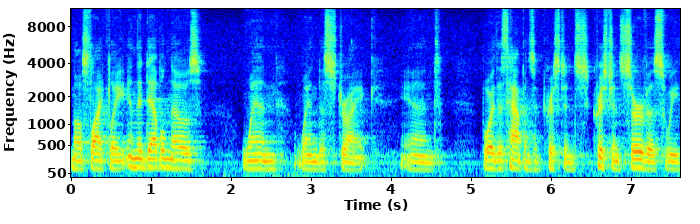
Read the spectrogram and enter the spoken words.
most likely, and the devil knows when, when to strike. And boy, this happens in Christian, Christian service. We,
